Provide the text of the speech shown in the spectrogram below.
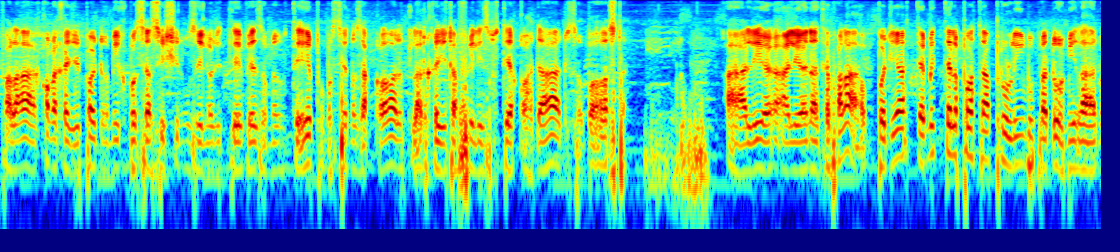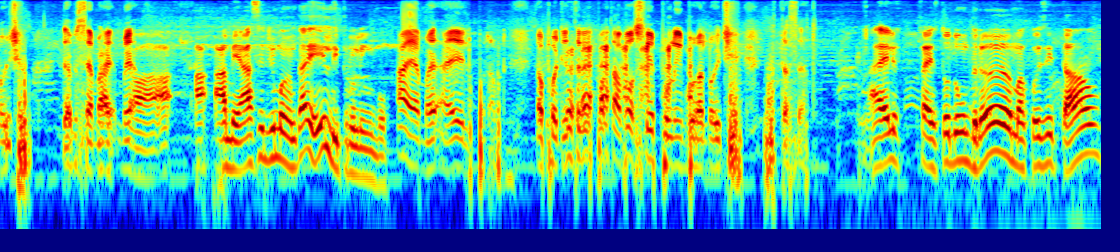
Fala "Ah, como é que a gente pode dormir com você assistindo um zilhão de TVs ao mesmo tempo, você nos acorda, claro que a gente tá feliz por ter acordado, seu bosta. A, Li, a Liana até fala, ah, podia até me teleportar pro limbo pra dormir lá à noite. Deve ser mais. me- A, a- a ameaça de mandar ele pro limbo. Ah, é, mas é ele. Eu podia teleportar você pro limbo à noite. Tá certo. Aí ele faz todo um drama, coisa e tal.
